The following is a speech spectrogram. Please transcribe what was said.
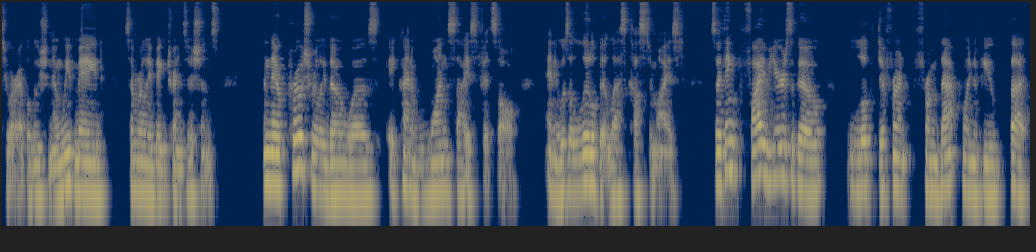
to our evolution, and we've made some really big transitions. And the approach really, though, was a kind of one size fits all, and it was a little bit less customized. So I think five years ago looked different from that point of view. But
